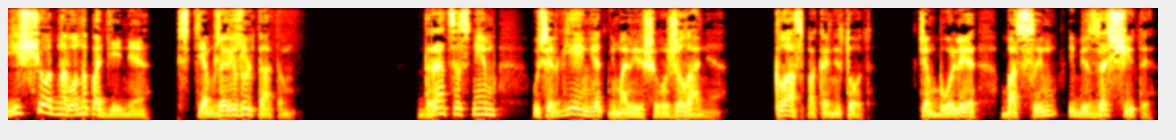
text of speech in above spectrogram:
Еще одного нападения, с тем же результатом. Драться с ним у Сергея нет ни малейшего желания. Класс пока не тот, тем более босым и без защиты.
